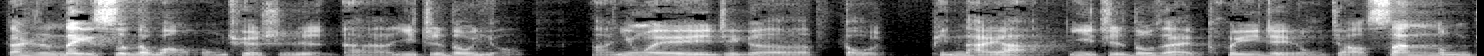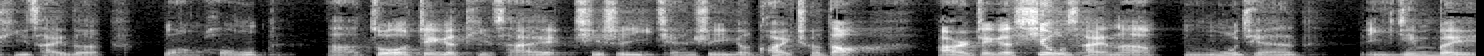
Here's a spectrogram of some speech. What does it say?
但是类似的网红确实呃一直都有啊，因为这个抖平台啊一直都在推这种叫三农题材的网红啊，做这个题材其实以前是一个快车道，而这个秀才呢，嗯，目前。已经被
